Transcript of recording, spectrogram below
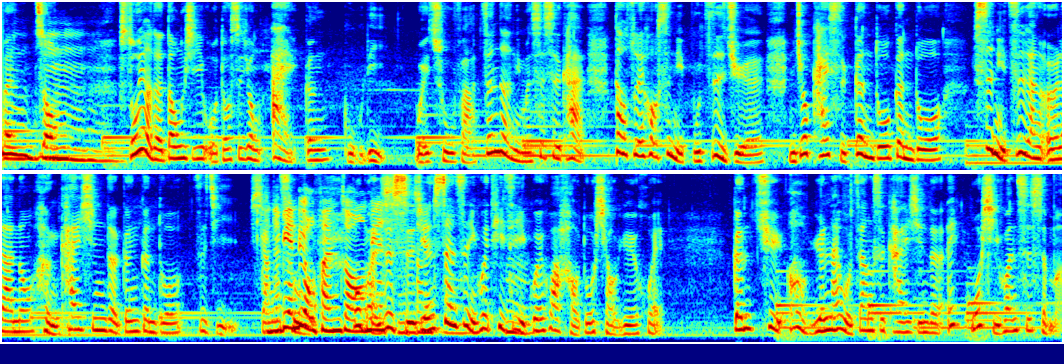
分钟，嗯，所有的东西我都是用爱跟鼓励为出发，真的，你们试试看，到最后是你不自觉，你就开始更多更多，是你自然而然哦，很开心的跟更多自己相处，变六分钟，不管是时间，甚至你会替自己规划好多小约会，嗯、跟去哦，原来我这样是开心的，哎，我喜欢吃什么？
